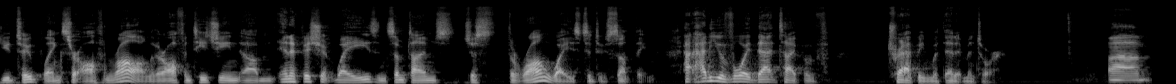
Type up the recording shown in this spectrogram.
youtube links are often wrong they're often teaching um, inefficient ways and sometimes just the wrong ways to do something how, how do you avoid that type of trapping with Edit Mentor? Um,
